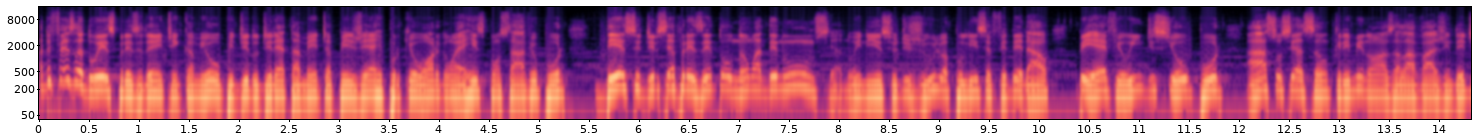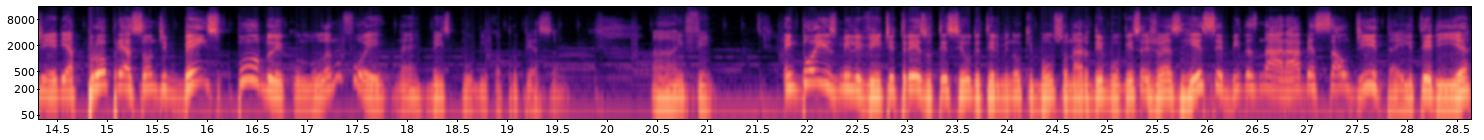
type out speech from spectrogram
A defesa do ex-presidente encaminhou o pedido diretamente à PGR porque o órgão é responsável por decidir se apresenta ou não a denúncia. No início de julho, a Polícia Federal, PF, o indiciou por associação criminosa, lavagem de dinheiro e apropriação de bens públicos. Lula não foi, né? Bens públicos, apropriação. Ah, enfim. Em 2023, o TCU determinou que Bolsonaro devolvesse as joias recebidas na Arábia Saudita. Ele teria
